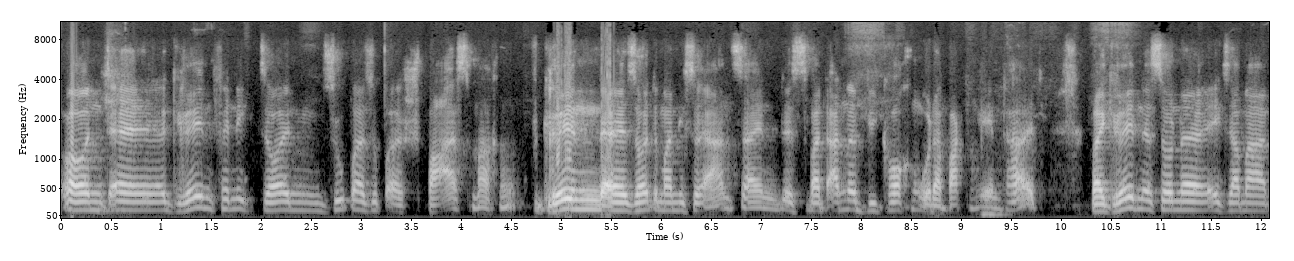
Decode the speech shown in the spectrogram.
Und äh, Grillen, finde ich, soll einen super, super Spaß machen. Grillen äh, sollte man nicht so ernst sein. Das ist was anderes wie Kochen oder Backen eben halt. Weil Grillen ist so eine, ich sag mal,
